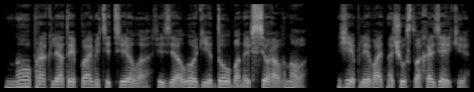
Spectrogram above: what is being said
Но проклятой памяти тела, физиологии долбаной все равно. Ей плевать на чувства хозяйки.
